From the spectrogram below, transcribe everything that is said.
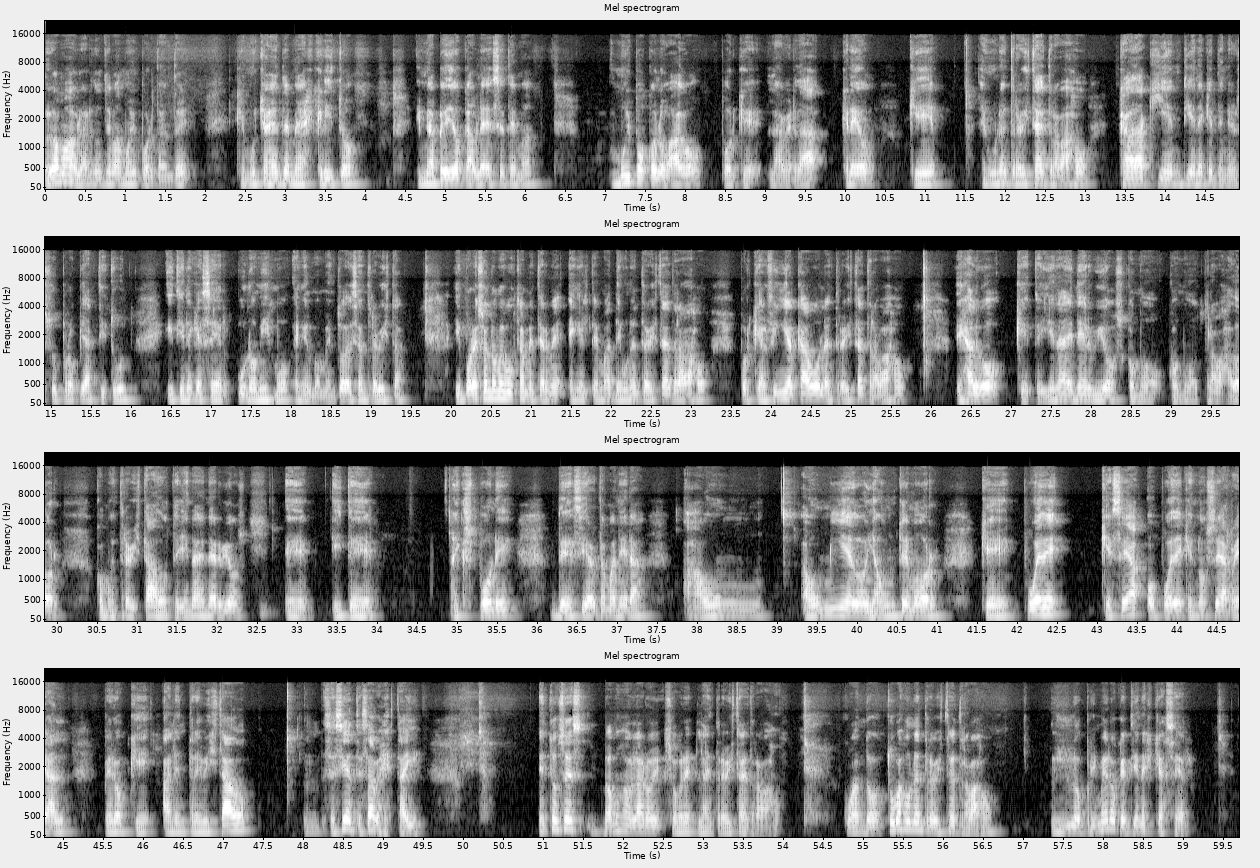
Hoy vamos a hablar de un tema muy importante que mucha gente me ha escrito y me ha pedido que hable de ese tema. Muy poco lo hago porque la verdad creo que en una entrevista de trabajo cada quien tiene que tener su propia actitud y tiene que ser uno mismo en el momento de esa entrevista. Y por eso no me gusta meterme en el tema de una entrevista de trabajo, porque al fin y al cabo la entrevista de trabajo es algo que te llena de nervios como, como trabajador, como entrevistado, te llena de nervios eh, y te expone de cierta manera a un, a un miedo y a un temor que puede que sea o puede que no sea real, pero que al entrevistado se siente, ¿sabes? Está ahí. Entonces, vamos a hablar hoy sobre la entrevista de trabajo. Cuando tú vas a una entrevista de trabajo, lo primero que tienes que hacer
